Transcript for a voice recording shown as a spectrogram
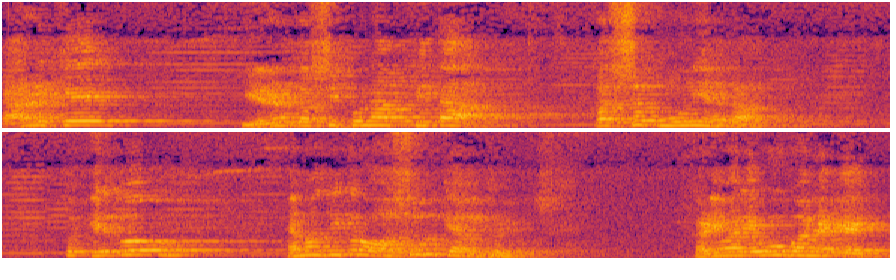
કારણ કે હિરણ્યકશિપુના પિતા કશ્યપ મુનિ હતા. તો એ તો એનો દીકરો અસુર કેમ થયો છે? ઘણીવાર એવું બને કે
